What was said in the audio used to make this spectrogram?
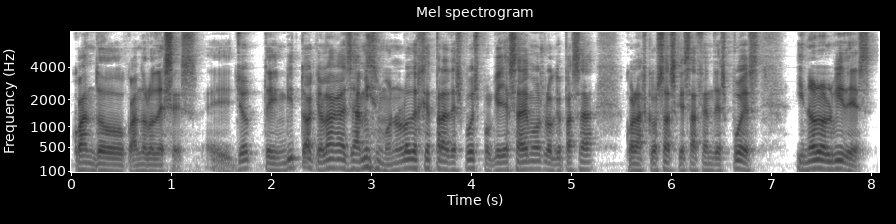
cuando, cuando lo desees. Eh, yo te invito a que lo hagas ya mismo, no lo dejes para después, porque ya sabemos lo que pasa con las cosas que se hacen después. Y no lo olvides,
